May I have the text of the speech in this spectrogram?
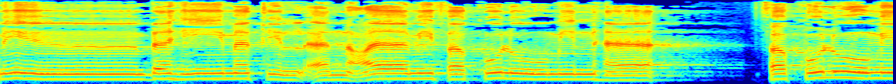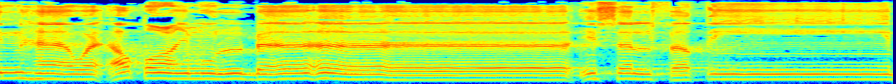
min bahimati al-an'ami fakulu minha. فكلوا منها واطعموا البائس الفقير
